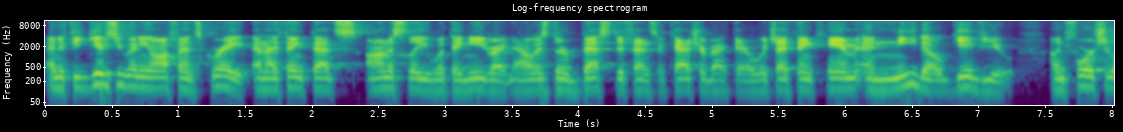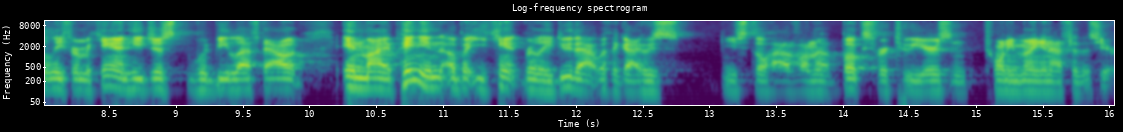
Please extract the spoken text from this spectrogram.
And if he gives you any offense, great. And I think that's honestly what they need right now is their best defensive catcher back there, which I think him and Nido give you. Unfortunately for McCann, he just would be left out, in my opinion. Uh, but you can't really do that with a guy who's you still have on the books for two years and 20 million after this year.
